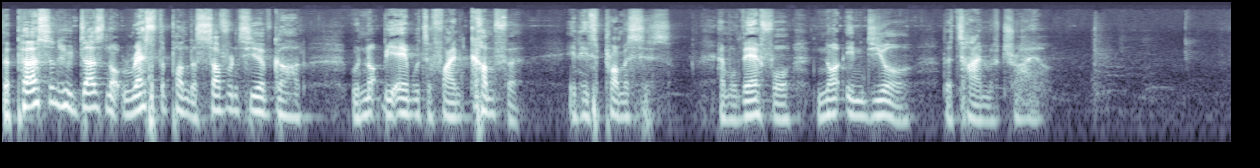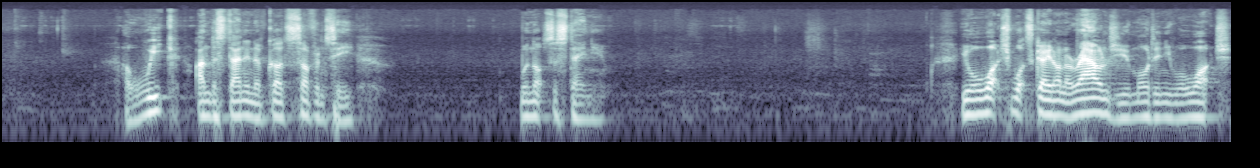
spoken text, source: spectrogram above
The person who does not rest upon the sovereignty of God will not be able to find comfort in his promises and will therefore not endure the time of trial. A weak understanding of God's sovereignty will not sustain you. You will watch what's going on around you more than you will watch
